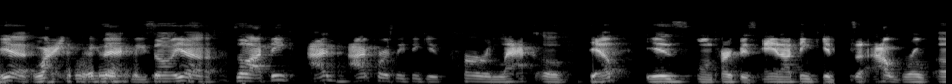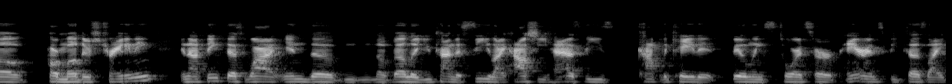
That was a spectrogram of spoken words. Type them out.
Yeah, right. Exactly. So yeah. So I think I I personally think it her lack of depth is on purpose, and I think it's an outgrowth of her mother's training. And I think that's why in the novella you kind of see like how she has these complicated feelings towards her parents because like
